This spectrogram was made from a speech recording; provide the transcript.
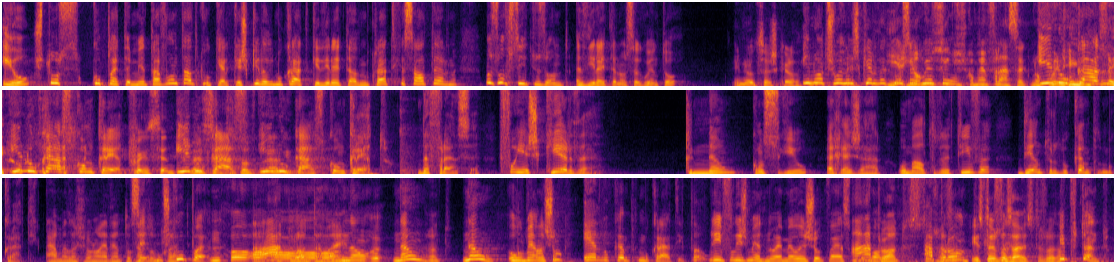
Eu estou completamente à vontade, porque eu quero que a esquerda democrática e a direita democrática se alterne. Mas houve sítios onde a direita não se aguentou E noutros a esquerda e noutros foi na esquerda que E não se em alguns aguentou. sítios, como em França, que não E foi no, nenhum, caso, nenhum. e no caso concreto, Foi o centro. e Foi o no centro caso, e no caso concreto da França, foi a esquerda que não conseguiu arranjar uma alternativa dentro do campo democrático. Ah, mas Melanchon não é dentro do Se- campo democrático. desculpa, oh, oh, Ah, oh, pronto, oh, tá bem. Não, não, Pronto. não, o Melanchon é do campo democrático. Infelizmente não é Melanchon que vai à segunda Ah, volta. pronto, ah, razão. pronto. Isso tens razão, isso tens razão. E portanto,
